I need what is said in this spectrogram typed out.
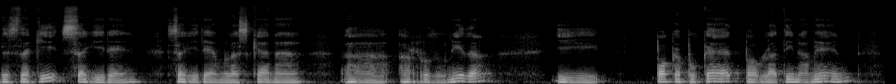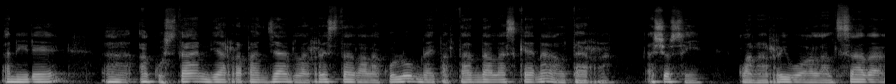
Des d'aquí seguiré, seguiré amb l'esquena eh, arrodonida i a poc a poquet, paulatinament, aniré eh, acostant i arrepenjant la resta de la columna i per tant de l'esquena al terra. Això sí, quan arribo a l'alçada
